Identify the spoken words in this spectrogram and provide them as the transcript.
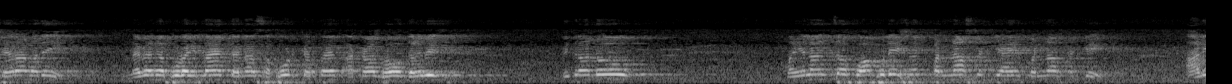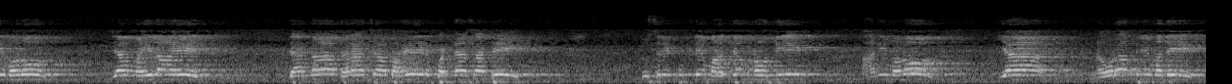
शहरामध्ये नव्यानं पुढे येत आहेत त्यांना सपोर्ट करतायत आकाश भाऊ दळवी मित्रांनो महिलांचं पॉप्युलेशन पन्नास टक्के आहे पन्नास टक्के. आणि म्हणून ज्या महिला आहेत त्यांना घराच्या बाहेर पडण्यासाठी दुसरे कुठले माध्यम नव्हते. आणि म्हणून या नवरात्रीमध्ये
